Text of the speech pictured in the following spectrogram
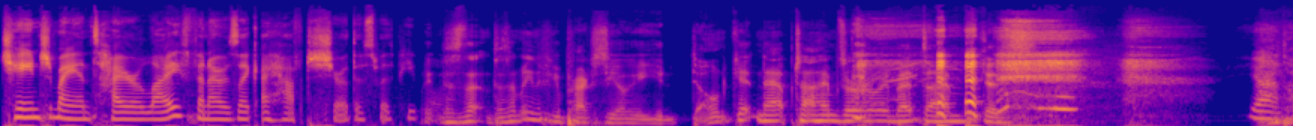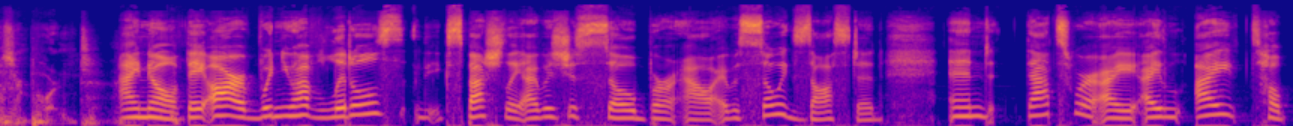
changed my entire life. And I was like, I have to share this with people. Wait, does that does that mean if you practice yoga, you don't get nap times or early bedtime? Because Yeah. Ah, those are important. I know they are. When you have littles, especially, I was just so burnt out. I was so exhausted, and that's where I I I tell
